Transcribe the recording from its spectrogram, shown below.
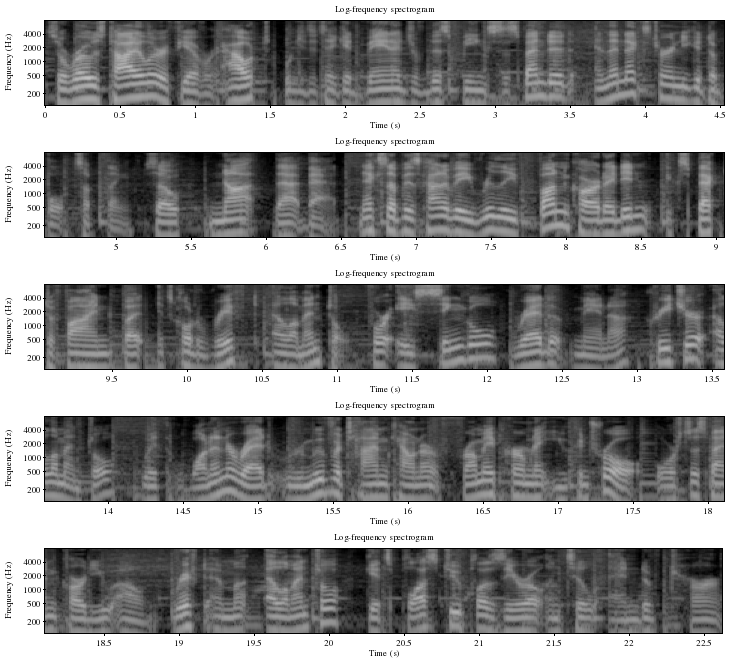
So Rose Tyler, if you ever out, will get to take advantage of this being suspended, and then next turn you get to bolt something. So not that bad. Next up is kind of a really fun card I didn't expect to find, but it's called Rift Elemental. For a single red mana, creature elemental with one in a red, remove a time counter from a permanent you control or suspend card you own. Rift Elemental gets plus two plus zero until end of turn.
